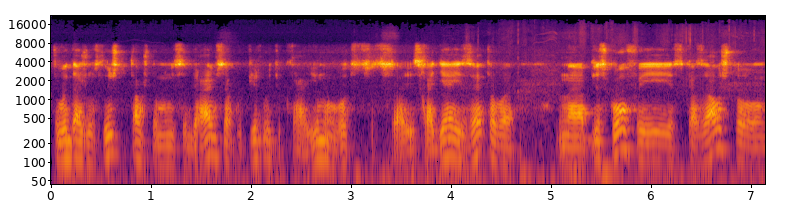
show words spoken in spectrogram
то вы даже услышите там, что мы не собираемся оккупировать Украину. Вот исходя из этого, э, Песков и сказал, что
